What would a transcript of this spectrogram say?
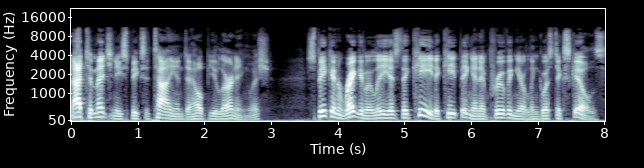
Not to mention he speaks Italian to help you learn English. Speaking regularly is the key to keeping and improving your linguistic skills.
